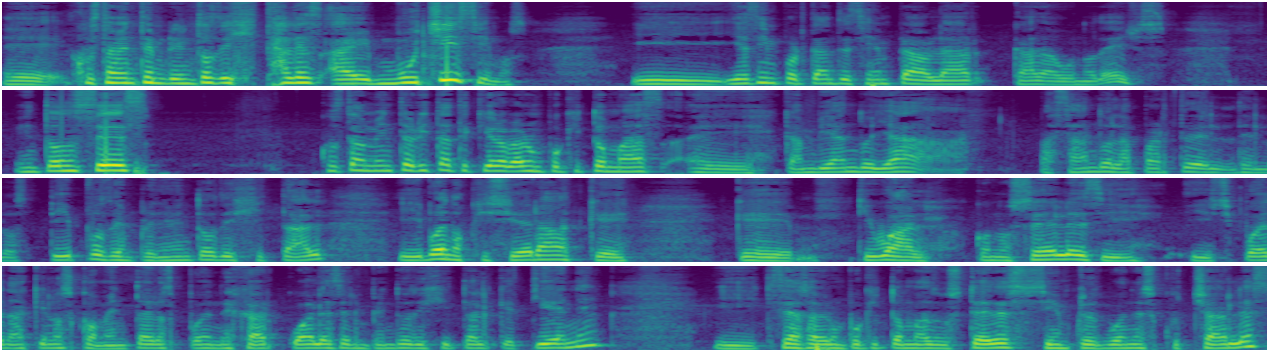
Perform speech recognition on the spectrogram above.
eh, justamente emprendimientos digitales hay muchísimos y, y, es importante siempre hablar cada uno de ellos. Entonces, justamente ahorita te quiero hablar un poquito más, eh, cambiando ya, pasando la parte de, los tipos de emprendimiento digital y bueno, quisiera que que, igual conocerles y, si pueden aquí en los comentarios pueden dejar cuál es el emprendimiento digital que tienen y quisiera saber un poquito más de ustedes, siempre es bueno escucharles.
